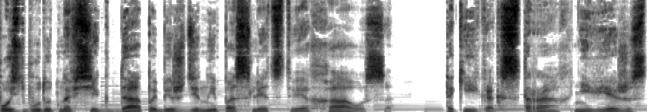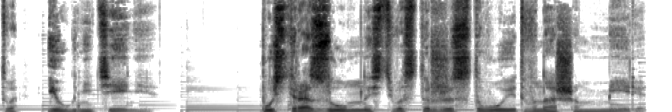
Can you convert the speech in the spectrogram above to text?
Пусть будут навсегда побеждены последствия хаоса, такие как страх, невежество и угнетение. Пусть разумность восторжествует в нашем мире.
